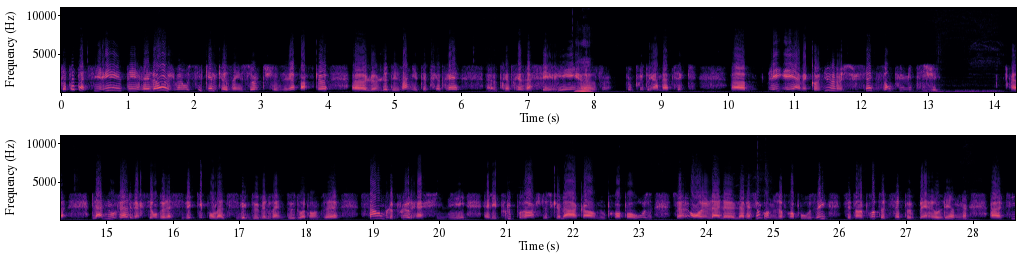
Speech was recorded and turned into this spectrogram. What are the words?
c'était attiré des éloges, mais aussi quelques insultes, je te dirais, parce que euh, le, le, design était très, très, euh, très, très acéré, un peu plus dramatique et, et, avait connu un succès, disons, plus mitigé. Euh, la nouvelle version de la Civic, qui est pour la Civic 2022, doit-on dire, semble plus raffinée. Elle est plus proche de ce que la Accord nous propose. On, la, la, la, version qu'on nous a proposée, c'est un prototype berline euh, qui,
